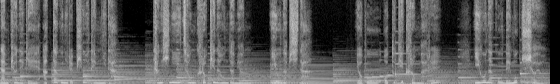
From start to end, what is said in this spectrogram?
남편에게 악다구니를 피워댑니다. 당신이 정 그렇게 나온다면 이혼합시다. 여보, 어떻게 그런 말을? 이혼하고 내 목 주셔요.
